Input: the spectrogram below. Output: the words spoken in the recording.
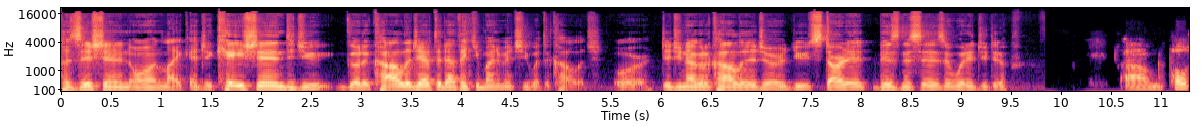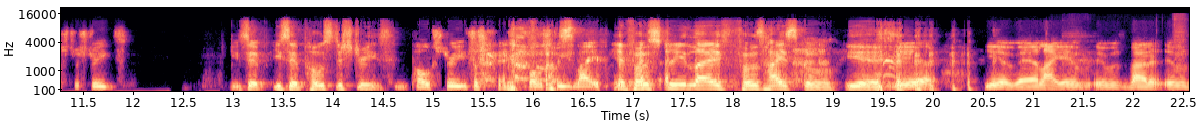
position on like education? Did you go to college after that? I think you might have mentioned you went to college, or did you not go to college, or you started businesses, or what did you do? Um, Poster Streets. You said you said poster streets. Post streets, post street life. yeah, post street life, post high school. Yeah, yeah, yeah, man. Like it, it was about it. It was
